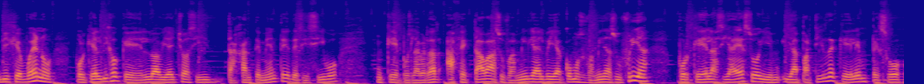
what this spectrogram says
dije, bueno, porque él dijo que él lo había hecho así tajantemente, decisivo que pues la verdad afectaba a su familia, él veía cómo su familia sufría porque él hacía eso y, a partir de que él empezó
